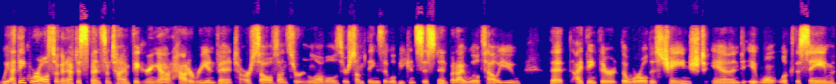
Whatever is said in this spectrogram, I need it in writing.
we, I think we're also going to have to spend some time figuring out how to reinvent ourselves on certain levels. There's some things that will be consistent, but I will tell you that I think there the world has changed and it won't look the same.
